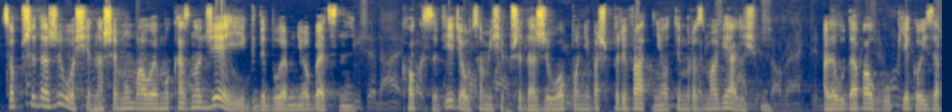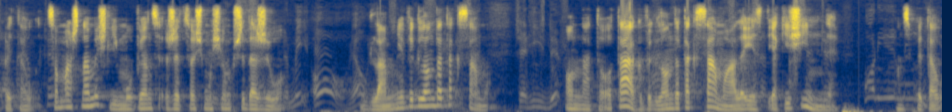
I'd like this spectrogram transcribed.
Co przydarzyło się naszemu małemu kaznodziei, gdy byłem nieobecny? Cox wiedział, co mi się przydarzyło, ponieważ prywatnie o tym rozmawialiśmy, ale udawał głupiego i zapytał, co masz na myśli, mówiąc, że coś mu się przydarzyło? Dla mnie wygląda tak samo. On na to, o tak, wygląda tak samo, ale jest jakiś inny. On spytał,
